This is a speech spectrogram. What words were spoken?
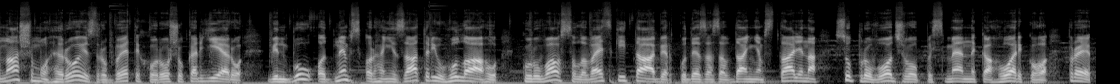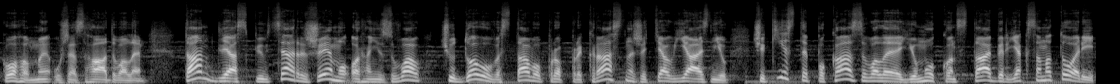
нашому герою зробити хорошу кар'єру. Він був одним з організаторів ГУЛАГу, курував Соловецький табір, куди за завданням Сталіна супроводжував письменника Горького, про якого ми уже згадували. Там для співця режиму організував чудову виставу про прекрасне життя в'язнів. Чекісти показували йому концтабір як санаторій,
